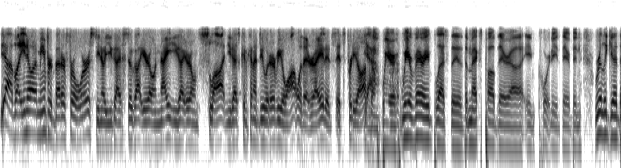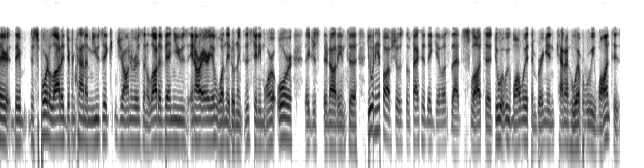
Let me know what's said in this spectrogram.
Yeah, but you know what I mean. For better, for worse, you know, you guys still got your own night. You got your own slot, and you guys can kind of do whatever you want with it, right? It's it's pretty awesome. Yeah, we're we are very blessed. The the Mex Pub there uh, in Courtenay, they've been really good. They they they support a lot of different kind of music genres and a lot of venues in our area. One, they don't exist anymore, or they just they're not into doing hip hop shows. The fact that they give us that slot to do what we want with and bring in kind of whoever we want month is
